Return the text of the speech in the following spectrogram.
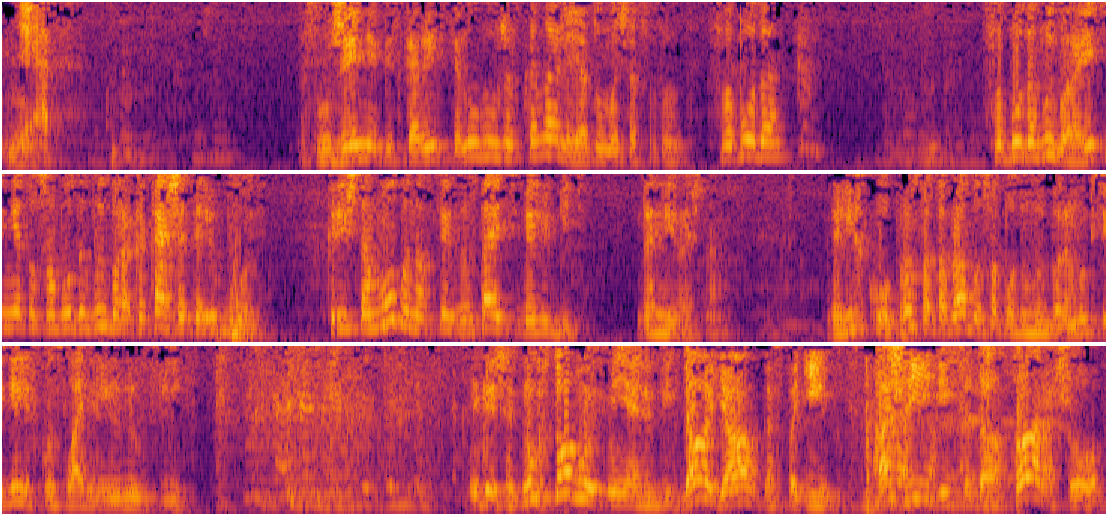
Нет. Служение, бескорыстие. Ну, вы уже сказали, я думаю, сейчас свобода. Свобода выбора. Если нет свободы выбора, какая же это любовь? Кришна мог бы нас всех заставить себя любить, дорогие Вайшнавы. Да легко, просто отобрал бы свободу выбора, мы бы сидели в концлагере любви. И говорит, ну кто будет меня любить? Да, я, господин. Пошли иди сюда. Хорошо.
